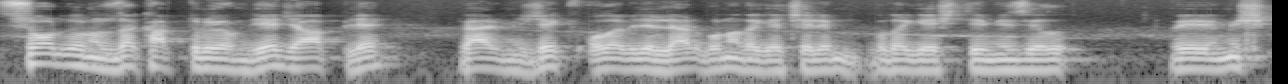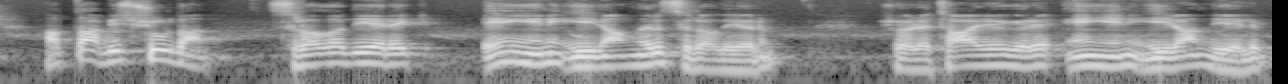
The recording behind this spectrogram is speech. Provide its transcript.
sorduğunuzda kart duruyor mu diye cevap bile vermeyecek olabilirler. Buna da geçelim. Bu da geçtiğimiz yıl verilmiş. Hatta biz şuradan sırala diyerek en yeni ilanları sıralayalım. Şöyle tarihe göre en yeni ilan diyelim.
